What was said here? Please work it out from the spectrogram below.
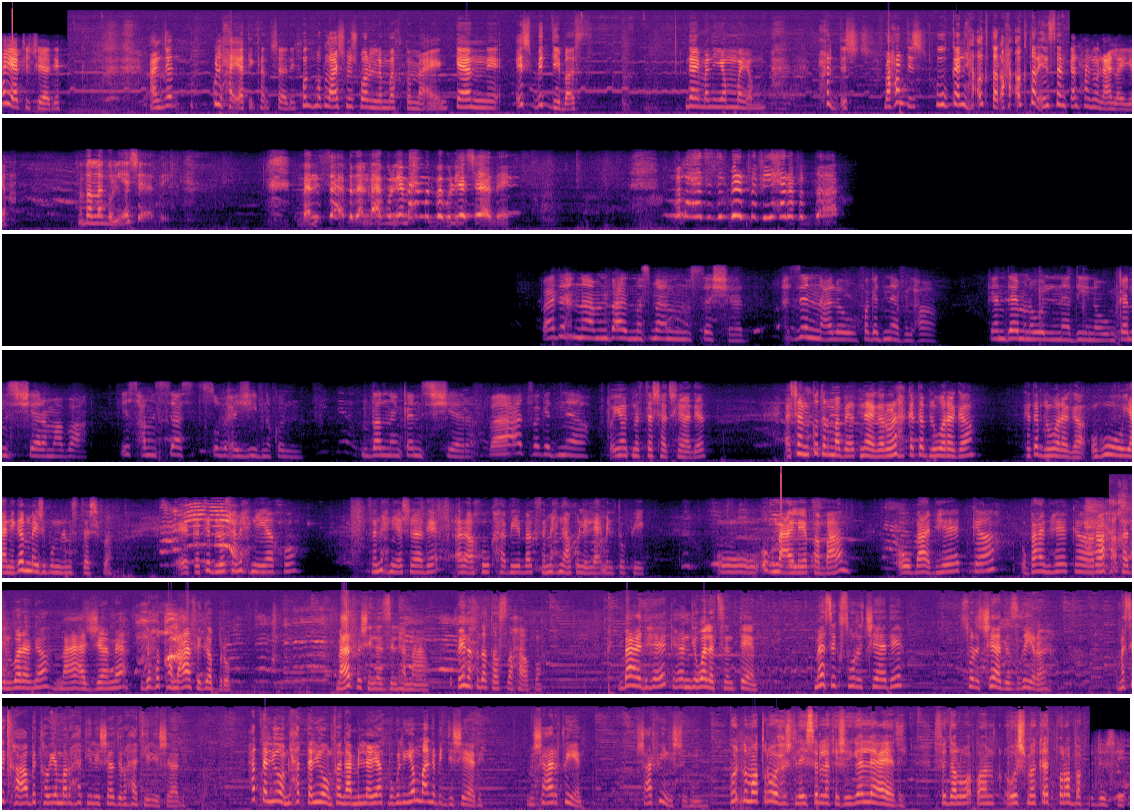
حياتي شادي. عن جد كل حياتي كانت شادي. كنت مطلعش مشوار لما اخته معي كان إيش بدي بس. دايما يما يما. محدش محدش هو كان أكتر أكتر إنسان كان حنون عليا. بضل أقول يا شادي. بنسى بدل ما أقول يا محمود بقول يا شادي. والله حاسس البيت ما فيه حدا في الدار بعد إحنا من بعد ما سمعنا انه استشهد حزنا عليه وفقدناه في الحار كان دايما هو اللي ينادينا ونكنس الشارع مع بعض. يصحى من الساعة ستة الصبح يجيبنا كلنا. نضلنا نكنس الشارع. فعاد فقدناه. يوم ما استشهد شهادة عشان كتر ما بيتناقر وراح كتب له ورقة. كتب له ورقة. وهو يعني قبل ما يجيبوه من المستشفى. إيه، كتب له سامحني يا أخو. سامحني يا شادي أنا أخوك حبيبك. سامحني على كل اللي عملته فيك. وأغمى عليه طبعا. وبعد هيك وبعد هيك راح أخذ الورقة معاه على الجامع بده يحطها معاه في قبره. ما عرفش ينزلها معاه فين أخذتها الصحافة؟ بعد هيك عندي ولد سنتين. ماسك صورة شادي صورة شادي صغيرة. ماسكها عابطها ويما روحتي لي شادي روحتي لي شادي. حتى اليوم حتى اليوم فقع من العياط بقول لي يما أنا بدي شادي. مش عارفين. مش عارفين إيش هم قلت له ما تروحش ليصير لك شيء قال لي عادي. فدا الوطن وش ما كتب ربك بده يصير.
